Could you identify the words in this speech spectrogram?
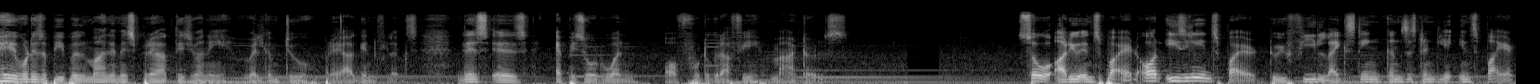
Hey, what is up, people? My name is Prayag Tijwani. Welcome to Prayag Influx. This is episode 1 of Photography Matters. So, are you inspired or easily inspired? Do you feel like staying consistently inspired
